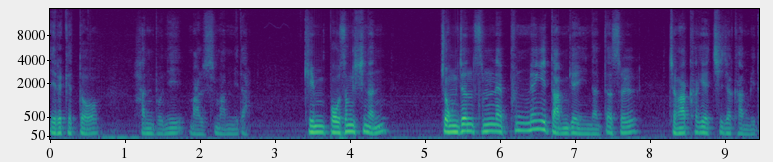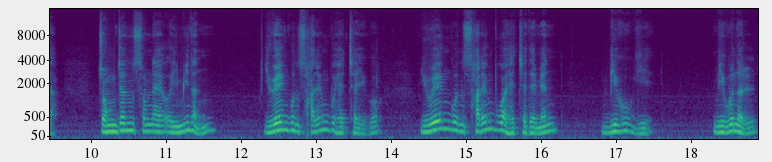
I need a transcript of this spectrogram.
이렇게 또 한 분이 말씀합니다. 김보성 씨는 종전선언에 분명히 담겨 있는 뜻을 정확하게 지적합니다. 종전선언의 의미는 유엔군 사령부 해체이고 유엔군 사령부가 해체되면 미국이 미군을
